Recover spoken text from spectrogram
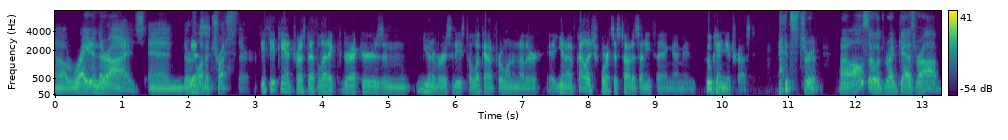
uh, right in their eyes, and there's yes. a lot of trust there. If you can't trust athletic directors and universities to look out for one another, you know, if college sports has taught us anything, I mean, who can you trust? It's true. Uh, also with Redcast Rob.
